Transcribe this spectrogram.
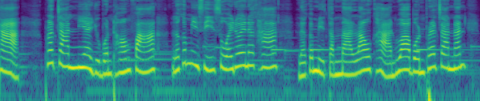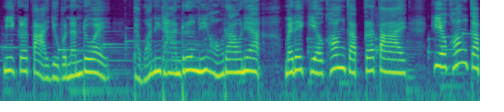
ค่ะ พระจันทร์เนี่ยอยู่บนท้องฟ้า แล้วก็มีสีสวยด้วยนะคะ แล้วก็มีตำนานเล่าขานว่าบนพระจันทร์นั้นมีกระต่ายอยู่บนนั้นด้วย แต่ว่านิทานเรื่องนี้ของเราเนี่ยไม่ได้เกี่ยวข้องกับกระต่าย เกี่ยวข้องกับ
